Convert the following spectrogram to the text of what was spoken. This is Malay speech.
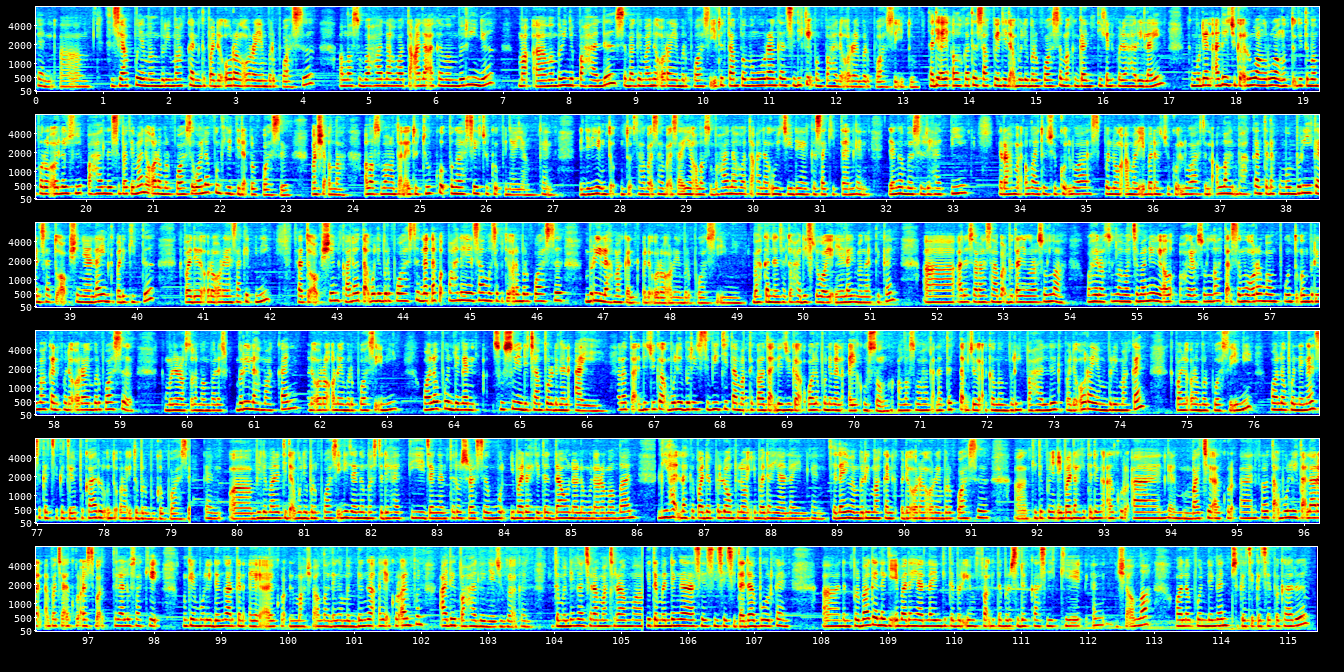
dan um, sesiapa yang memberi makan kepada orang-orang yang berpuasa Allah Subhanahu wa taala akan memberinya uh, memberinya pahala sebagaimana orang yang berpuasa itu tanpa mengurangkan sedikit pun pahala orang yang berpuasa itu. Tadi ayat Allah kata siapa yang tidak boleh berpuasa maka gantikan kepada hari lain. Kemudian ada juga ruang-ruang untuk kita memperolehi pahala seperti mana orang berpuasa walaupun kita tidak berpuasa. Masya Allah. Allah Taala itu cukup pengasih, cukup penyayang kan. Dan jadi untuk untuk sahabat-sahabat saya yang Allah Subhanahu Taala uji dengan kesakitan kan. Jangan bersedih hati. Rahmat Allah itu cukup luas, peluang amal ibadah cukup luas. Dan Allah bahkan telah memberikan satu option yang lain kepada kita kepada orang-orang yang sakit ini. Satu option kalau tak boleh berpuasa nak dapat pahala yang sama seperti orang berpuasa berilah makan kepada orang-orang yang berpuasa ini. Bahkan dalam satu hadis riwayat yang lain mengatakan uh, ada seorang sahabat bertanya kepada Rasulullah wahai Rasulullah macam mana ya Allah wahai Rasulullah tak semua orang mampu untuk memberi makan kepada orang yang berpuasa Kemudian Rasulullah membalas, berilah makan pada orang-orang yang berpuasa ini walaupun dengan susu yang dicampur dengan air. Kalau tak dia juga boleh beri sebiji tambah kalau tak dia juga walaupun dengan air kosong. Allah SWT tetap juga akan memberi pahala kepada orang yang memberi makan kepada orang berpuasa ini walaupun dengan sekecil-kecil perkara untuk orang itu berbuka puasa kan uh, bila mana tidak boleh berpuasa ini jangan bersedih hati jangan terus rasa mood ibadah kita down dalam bulan Ramadan. Lihatlah kepada peluang-peluang ibadah yang lain kan. Selain memberi makan kepada orang-orang yang berpuasa uh, kita punya ibadah kita dengan Al-Quran kan membaca Al-Quran. Kalau tak boleh tak larat nak baca Al-Quran sebab terlalu sakit mungkin boleh dengarkan ayat-ayat Al-Quran. masya-Allah dengan mendengar ayat Quran pun ada pahalanya juga kan. Kita mendengar ceramah-ceramah kita mendengar sesi-sesi tadabbur kan Uh, dan pelbagai lagi ibadah yang lain kita berinfak kita bersedekah sedikit kan? Insyaallah. Walaupun dengan sekecil-kecil perkara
